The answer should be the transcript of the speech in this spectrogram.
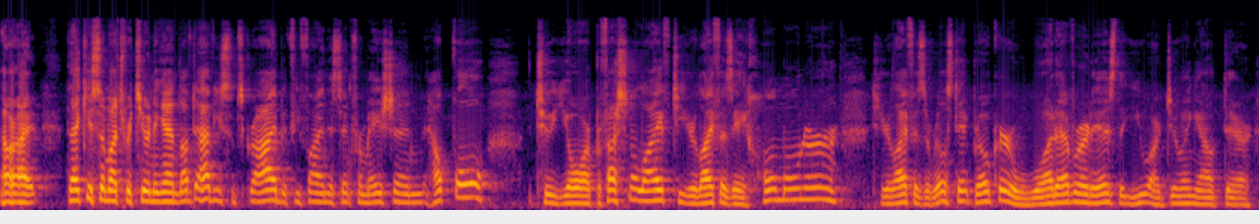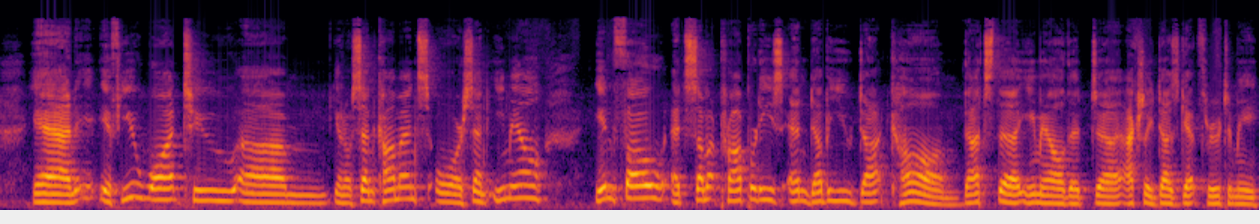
All right. Thank you so much for tuning in. Love to have you subscribe if you find this information helpful to your professional life, to your life as a homeowner, to your life as a real estate broker, whatever it is that you are doing out there. And if you want to, um, you know, send comments or send email, info at summitpropertiesnw.com. That's the email that uh, actually does get through to me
